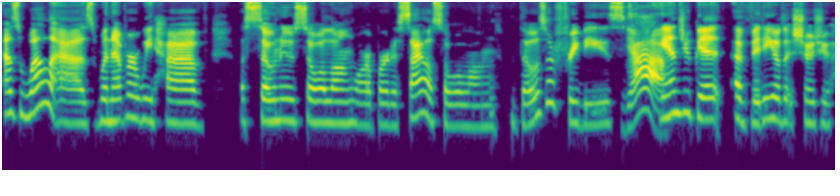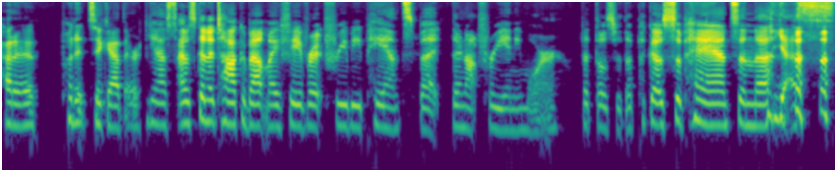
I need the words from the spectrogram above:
as well as whenever we have a Sew News sew along or a Burda Style sew along, those are freebies. Yeah. And you get a video that shows you how to put it together. Yes, I was going to talk about my favorite freebie pants, but they're not free anymore. But those are the Pagosa pants and the Yes.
